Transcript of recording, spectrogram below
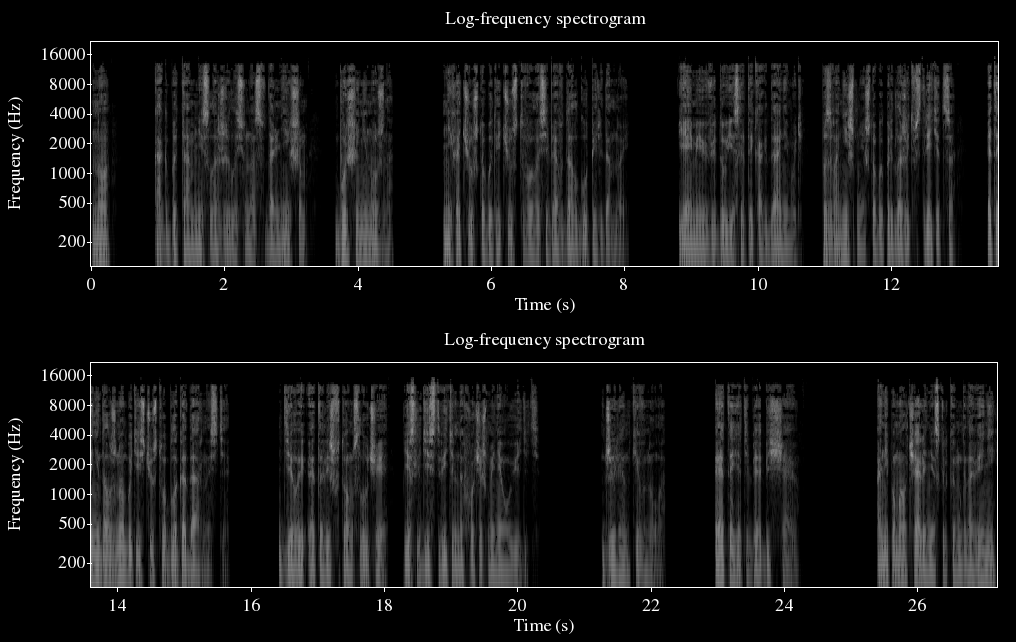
Но, как бы там ни сложилось у нас в дальнейшем, больше не нужно. не хочу, чтобы ты чувствовала себя в долгу передо мной. Я имею в виду, если ты когда-нибудь позвонишь мне, чтобы предложить встретиться, это не должно быть из чувства благодарности. Делай это лишь в том случае, если действительно хочешь меня увидеть». Джиллиан кивнула. «Это я тебе обещаю». Они помолчали несколько мгновений,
